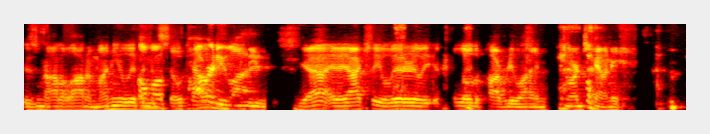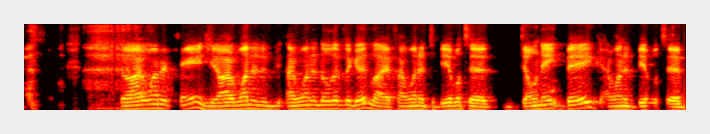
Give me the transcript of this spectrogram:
is not a lot of money living Almost in SoCal. Poverty line. Yeah, it actually literally it's below the poverty line in Orange County. so I wanted to change. You know, I wanted to I wanted to live the good life. I wanted to be able to donate big. I wanted to be able to,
